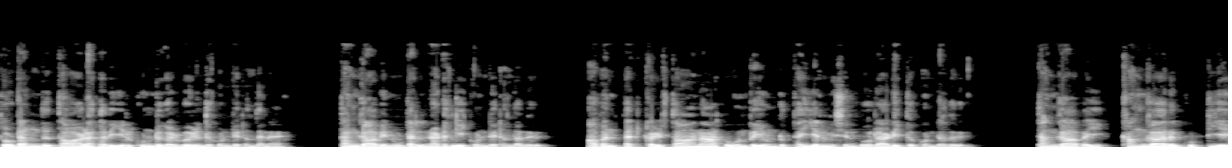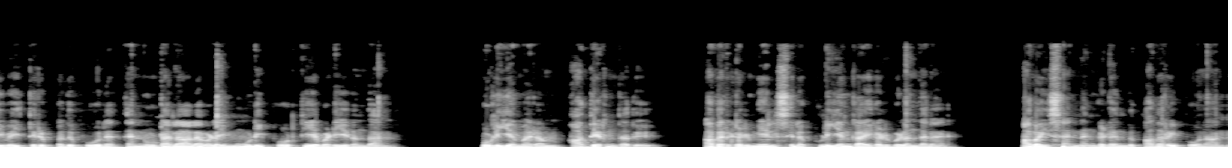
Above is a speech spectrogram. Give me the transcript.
தொடர்ந்து தாழகதியில் குண்டுகள் வீழ்ந்து கொண்டிருந்தன. தங்காவின் உடல் நடுங்கிக் கொண்டிருந்தது. அவன் பற்கள் தானாக ஒன்றையொன்று தையல் மிஷின் போல அடித்து கொண்டது. தங்காவை கங்காரு குட்டியை வைத்திருப்பது போல தன் உடலால் அவளை மூடி போர்த்தியபடி இருந்தான் புளிய மரம் அதிர்ந்தது. அவர்கள் மேல் சில புளியங்காய்கள் விழுந்தன. அவை சன்னங்கள் என்று பதறிப்போனான்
